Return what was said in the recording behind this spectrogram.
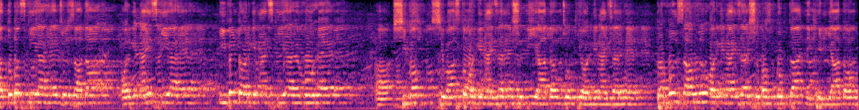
बंदोबस्त किया है जो ज़्यादा ऑर्गेनाइज किया है इवेंट ऑर्गेनाइज किया है वो है अ, शिवम, श्रीवास्तव ऑर्गेनाइजर है, श्रुति यादव, जो कि ऑर्गेनाइजर है। प्रफुल साहू ऑर्गेनाइजर शुभम गुप्ता, निखिल यादव।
